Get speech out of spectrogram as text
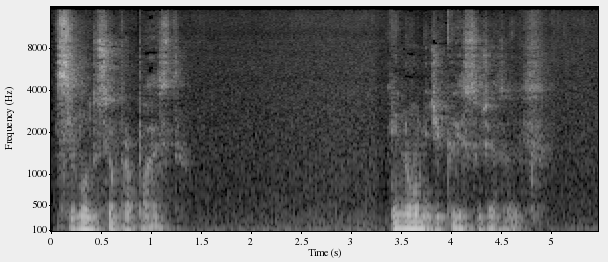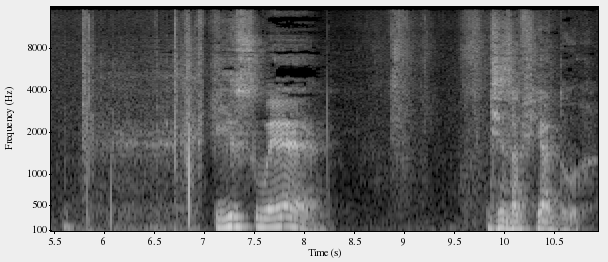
segundo o seu propósito. Em nome de Cristo Jesus. E isso é desafiador.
